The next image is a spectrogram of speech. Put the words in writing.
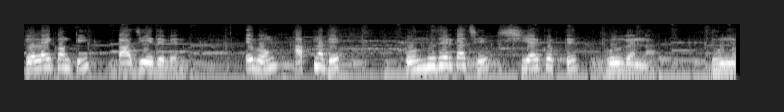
বেল আইকনটি বাজিয়ে দেবেন এবং আপনাদের বন্ধুদের কাছে শেয়ার করতে ভুলবেন না। ধন্যবাদ।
